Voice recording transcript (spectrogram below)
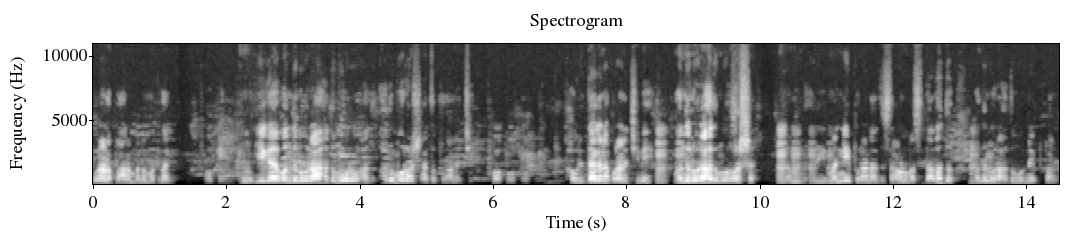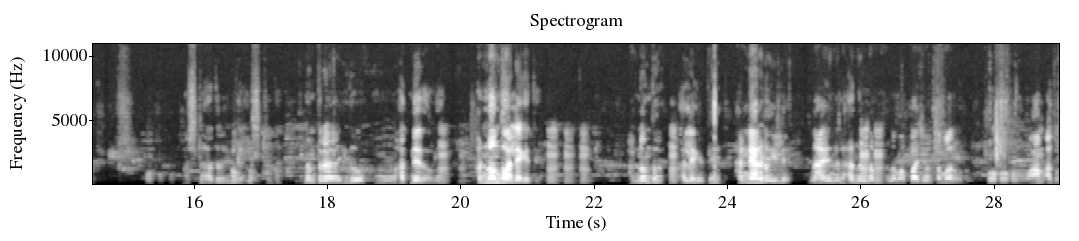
ಪುರಾಣ ಪ್ರಾರಂಭ ನಮ್ಮ ಮಠದಾಗ. ಓಕೆ. ಈಗ ಒಂದು ನೂರ ಹದಿಮೂರು ಹದ್ ಹದಿಮೂರು ವರ್ಷ ಆಯ್ತು ಪುರಾಣ ಹಚ್ಚಿ ಹೋ ಹೋ ಹೋ ಅವ್ರು ಇದ್ದಾಗನ ಪುರಾಣ ಹಚ್ಚಿವಿ ಒಂದು ನೂರ ಹದಿಮೂರು ವರ್ಷ ನಮ್ದು. ಈ ಮನ್ನಿ ಪುರಾಣ ಅದು ಶ್ರಾವಣ ಮಾಸದಾದದ್ದು ಒಂದು ನೂರ ಹದಿಮೂರನೇ ಪುರಾಣ. ಅಷ್ಟ ಅದು ಹಿಂಗೆ ಇಷ್ಟ ನಂತರ ಇದು ಹತ್ತನೇದವ್ರದ್ದು. ಹನ್ನೊಂದು ಅಲ್ಲೇ ಆಗೈತಿ. ಹನ್ನೊಂದು. ಅಲ್ಲೇ ಆಗೈತಿ. ಹನ್ನೆರಡು ಇಲ್ಲೇ. ನಾ ಏನಿಲ್ಲ ಅಂದ್ರೆ ನಮ್ಮ ನಮ್ಮ ಅಪ್ಪಾಜಿಯವ್ರ ತಮ್ಮರವರು ಓಹೋ ಅದು.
